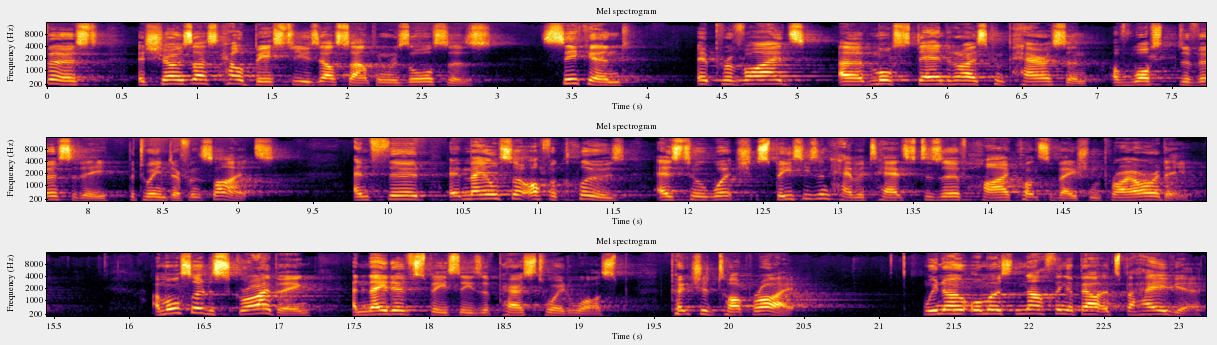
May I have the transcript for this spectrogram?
First, it shows us how best to use our sampling resources. Second, it provides a more standardized comparison of wasp diversity between different sites. And third, it may also offer clues as to which species and habitats deserve high conservation priority. I'm also describing a native species of parasitoid wasp, pictured top right. We know almost nothing about its behaviour,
